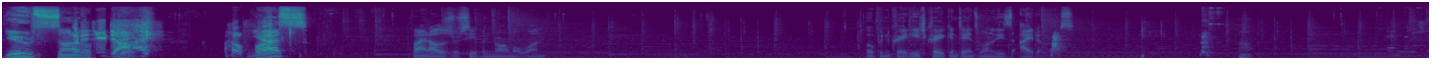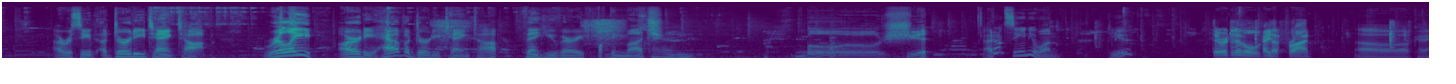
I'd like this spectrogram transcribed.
You son Oh, of a did you die? Oh fuck. Yes! Fine, I'll just receive a normal one. Open crate. Each crate contains one of these items. Oh. I received a dirty tank top. Really? I already have a dirty tank top. Thank you very fucking much. Bullshit. I don't see anyone. Do you? They were to the, I- the front. Oh, okay.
